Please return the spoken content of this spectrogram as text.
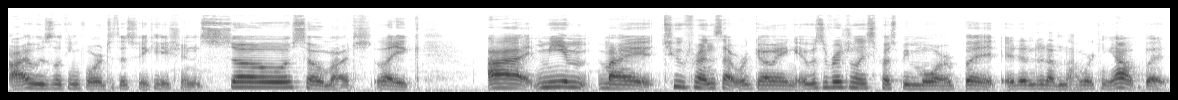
I was looking forward to this vacation so, so much. Like, I, me and my two friends that were going, it was originally supposed to be more, but it ended up not working out. But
